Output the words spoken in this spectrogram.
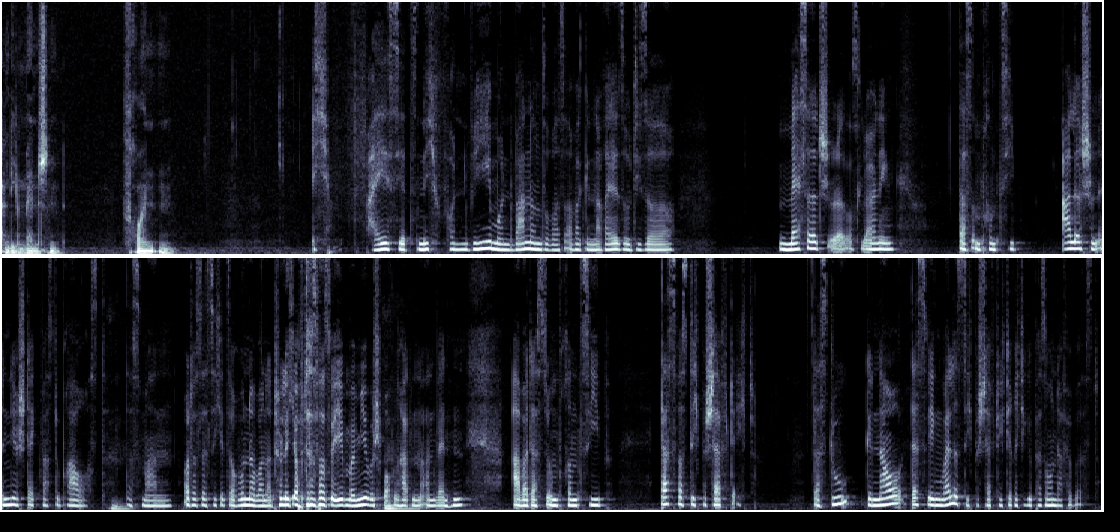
Von lieben Menschen, Freunden. Ich weiß jetzt nicht von wem und wann und sowas, aber generell so diese Message oder das Learning, dass im Prinzip alles schon in dir steckt, was du brauchst. Mhm. Dass man, oh, das lässt sich jetzt auch wunderbar natürlich auf das, was wir eben bei mir besprochen mhm. hatten, anwenden, aber dass du im Prinzip das, was dich beschäftigt, dass du genau deswegen, weil es dich beschäftigt, die richtige Person dafür bist.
